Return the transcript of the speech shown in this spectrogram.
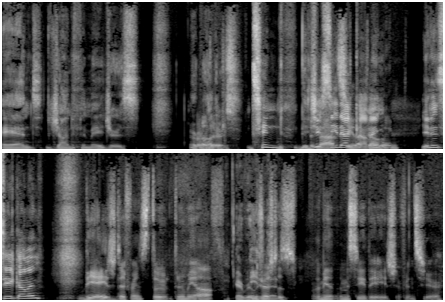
and Jonathan Majors are brothers. Brothers. Didn't, did, Did you not see that, coming? You didn't see it coming? The age difference threw, threw me off. It really Idris did. is. Let me let me see the age difference here.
